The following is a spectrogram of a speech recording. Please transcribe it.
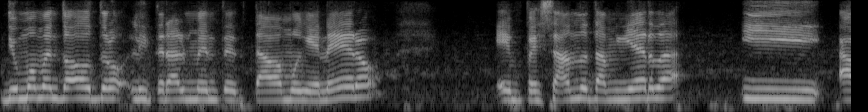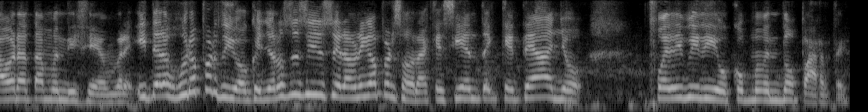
de un momento a otro, literalmente estábamos en enero, empezando esta mierda, y ahora estamos en diciembre. Y te lo juro por Dios que yo no sé si yo soy la única persona que siente que este año fue dividido como en dos partes.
